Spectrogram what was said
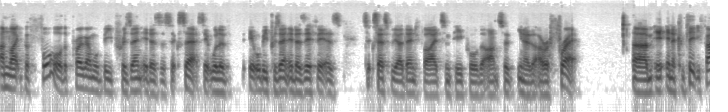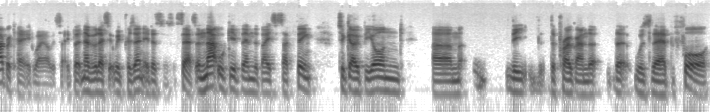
unlike before, the program will be presented as a success. It will have it will be presented as if it has successfully identified some people that answer, you know, that are a threat um, in, a completely fabricated way, I would say. But nevertheless, it will be presented as a success, and that will give them the basis, I think, to go beyond um, the the program that that was there before,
